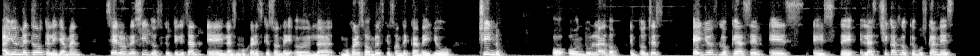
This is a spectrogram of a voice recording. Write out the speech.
Hay un método que le llaman cero residuos que utilizan eh, las mujeres que son de las mujeres o hombres que son de cabello chino o ondulado. Entonces, ellos lo que hacen es este las chicas lo que buscan es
